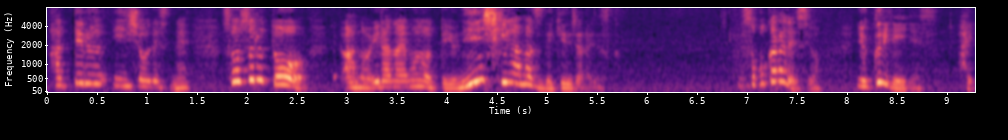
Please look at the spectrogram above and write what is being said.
貼ってる印象ですね。そうするとあのいらないものっていう認識がまずできるじゃないですか。そこからですよ。ゆっくりでいいです。はい。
